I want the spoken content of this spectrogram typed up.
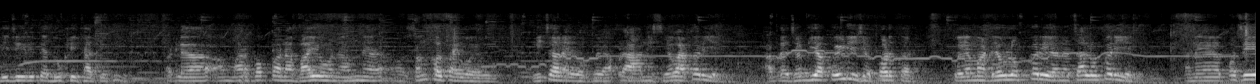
બીજી રીતે દુઃખી થતી હતી. એટલે મારા પપ્પાના ભાઈઓ અને અમને સંકલ્પ આવ્યો એવો વિચાર આવ્યો કે આપણે આની સેવા કરીએ. આપણે જગ્યા પડી છે પડતર તો એમાં ડેવલપ કરીએ અને ચાલુ કરીએ. અને પછી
